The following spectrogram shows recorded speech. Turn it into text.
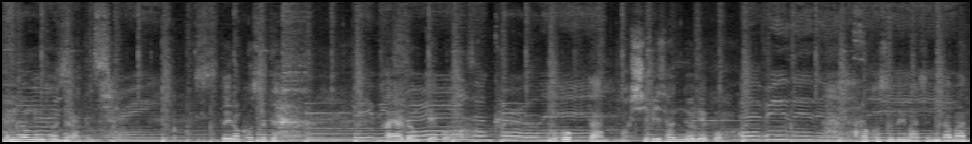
공룡능선이라든지 또 이런 코스들 가야정 깨고 구곡담 뭐 12선녀 깨고 여러 코스들이 많습니다만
